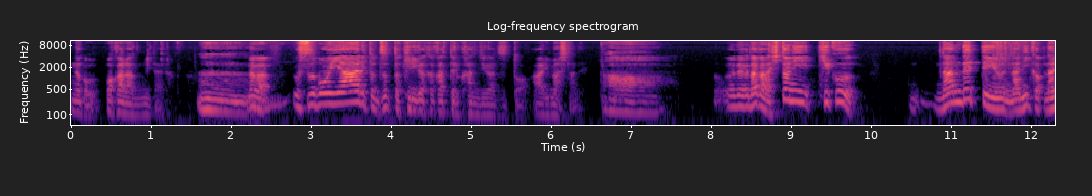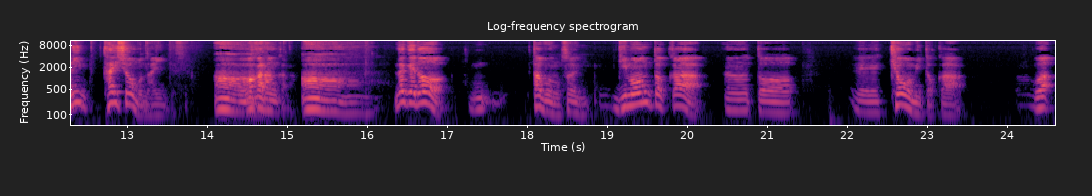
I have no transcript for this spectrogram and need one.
なんかわからんみたいな。うん。なんか薄ぼんやりとずっと霧がかかってる感じがずっとありましたね。あでだから人に聞くなんでっていう何か何対象もないんですよ。あ。ああ。分からんから。あだけどん多分そういう疑問とかうーんと、えー興味とかは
